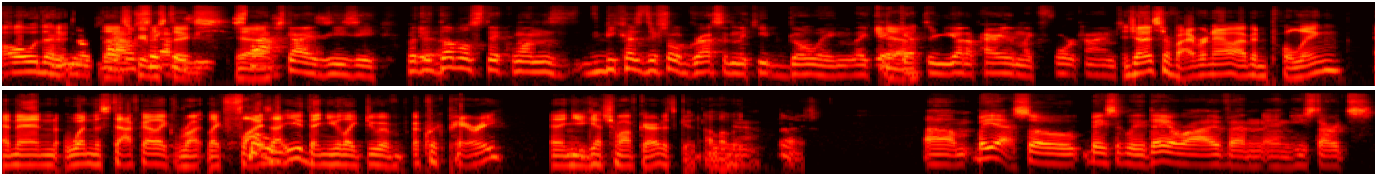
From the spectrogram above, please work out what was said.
Oh, the I mean, the Staff- screamer Staff is- sticks. Yeah. Staff's guy is easy, but Yeah. the double stick ones because they're so aggressive and they keep going. Like you Yeah. get there, you got to parry them like four times. In Jedi Survivor now, I've been pulling, and then when the staff guy like run like flies Boom. at you, then you like do a, a quick parry, and then you catch him off guard. It's good. I love it. Nice. Um, but yeah, so basically they arrive and and he starts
